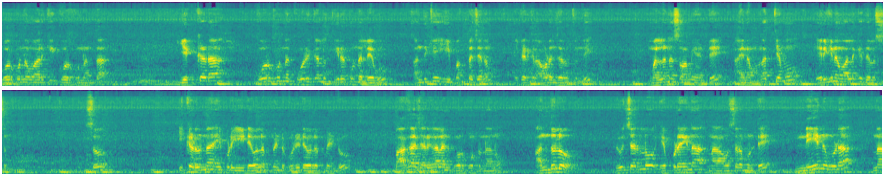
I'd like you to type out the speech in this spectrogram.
కోరుకున్న వారికి కోరుకున్నంత ఎక్కడ కోరుకున్న కోరికలు తీరకుండా లేవు. అందుకే ఈ భక్తజనం ఇక్కడికి రావడం జరుగుతుంది. మల్లన్న స్వామి అంటే ఆయన మహత్యము ఎరిగిన వాళ్ళకే తెలుస్తుంది. సో ఇక్కడున్న ఇప్పుడు ఈ డెవలప్మెంట్ గుడి డెవలప్మెంటు బాగా జరగాలని కోరుకుంటున్నాను. అందులో ఫ్యూచర్లో ఎప్పుడైనా నా అవసరం ఉంటే నేను కూడా నా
